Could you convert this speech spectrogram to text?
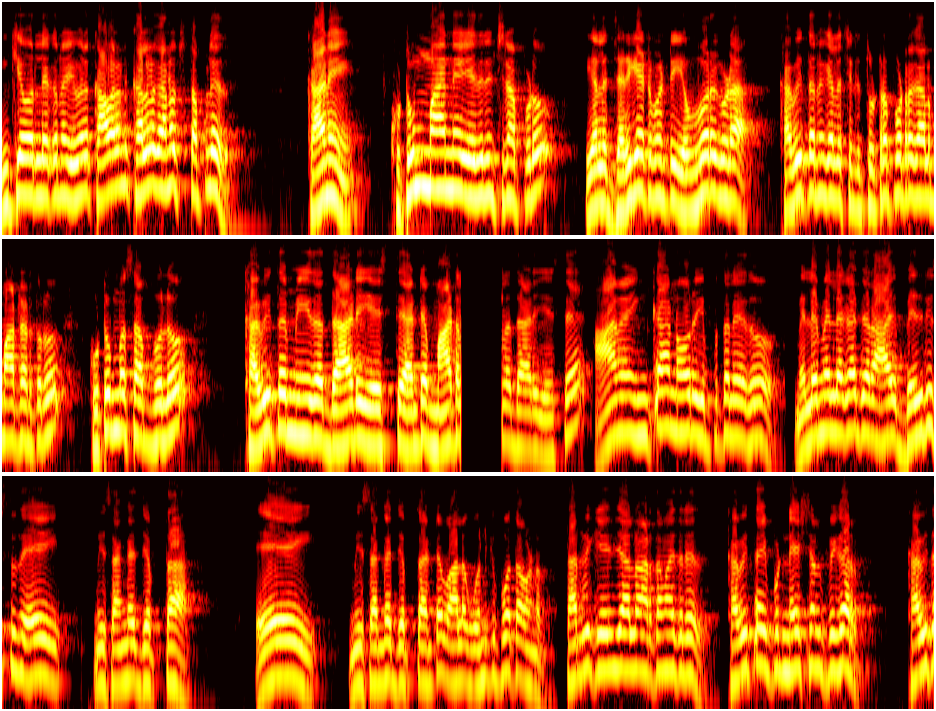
ఇంకెవరు లేకనో ఎవరు కావాలని కలలు కానొచ్చు తప్పలేదు. కానీ కుటుంబాన్ని ఎదిరించినప్పుడు ఇలా జరిగేటువంటి ఎవ్వరు కూడా కవితను గల చిన్న తుట్రపుట్రగాలు మాట్లాడుతారు. కుటుంబ సభ్యులు కవిత మీద దాడి చేస్తే అంటే మాటల దాడి చేస్తే ఆమె ఇంకా నోరు ఇప్పుతలేదు. మెల్లమెల్లగా జర ఆ- బెదిరిస్తుంది ఏయ్ మీ సంగతి చెప్తా. ఏయ్ మీ సంగతి చెప్తా అంటే వాళ్ళకు వణికిపోతూ ఉన్నారు. తండ్రికి ఏం చేయాలో అర్థమైతలేదు. కవిత ఇప్పుడు నేషనల్ ఫిగర్. కవిత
